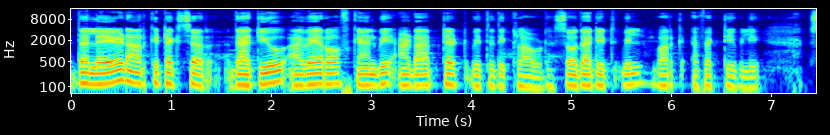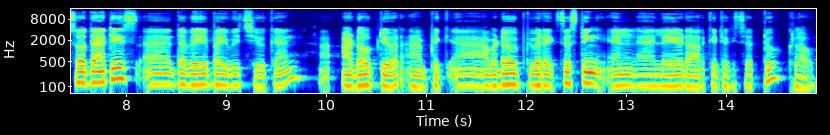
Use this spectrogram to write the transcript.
the layered architecture that you are aware of can be adapted with the cloud so that it will work effectively so that is uh, the way by which you can uh, adopt your applic- uh, adopt your existing uh, layered architecture to cloud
